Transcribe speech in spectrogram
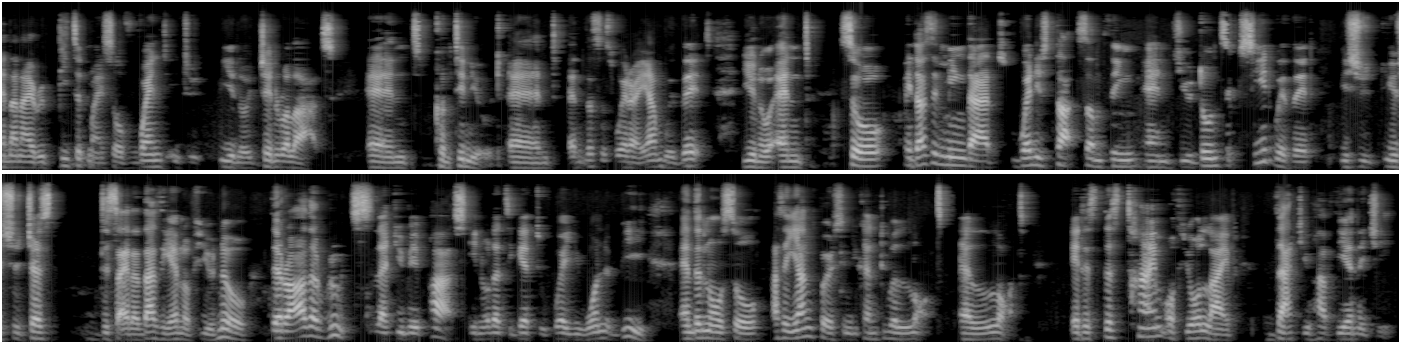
And then I repeated myself, went into you know general arts, and continued. And and this is where I am with it, you know. And so it doesn't mean that when you start something and you don't succeed with it, you should you should just decide that that's the end of you. No, there are other routes that you may pass in order to get to where you want to be. And then also, as a young person, you can do a lot, a lot. It is this time of your life that you have the energy.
